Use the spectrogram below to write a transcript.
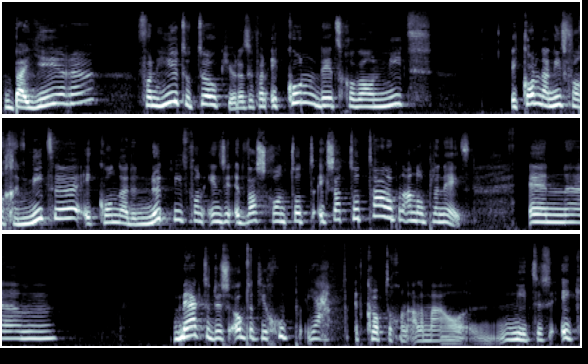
barrière van hier tot Tokio. Dat ik van, ik kon dit gewoon niet. Ik kon daar niet van genieten. Ik kon daar de nut niet van inzien. Het was gewoon tot. Ik zat totaal op een andere planeet. En um, merkte dus ook dat die groep, ja, het klopte gewoon allemaal niet. Dus ik,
